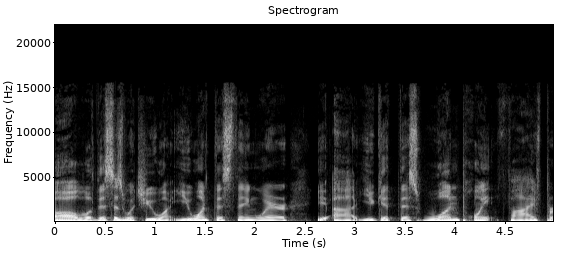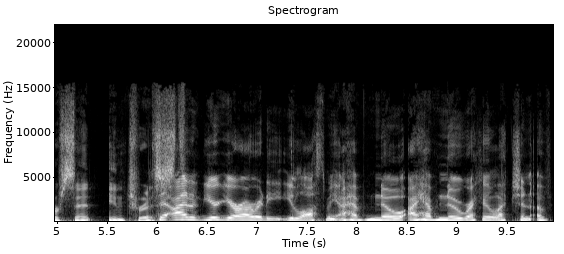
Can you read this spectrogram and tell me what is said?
Oh well, this is what you want. You want this thing where you, uh, you get this one point five percent interest. See, I, you're, you're already you lost me i have no i have no recollection of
